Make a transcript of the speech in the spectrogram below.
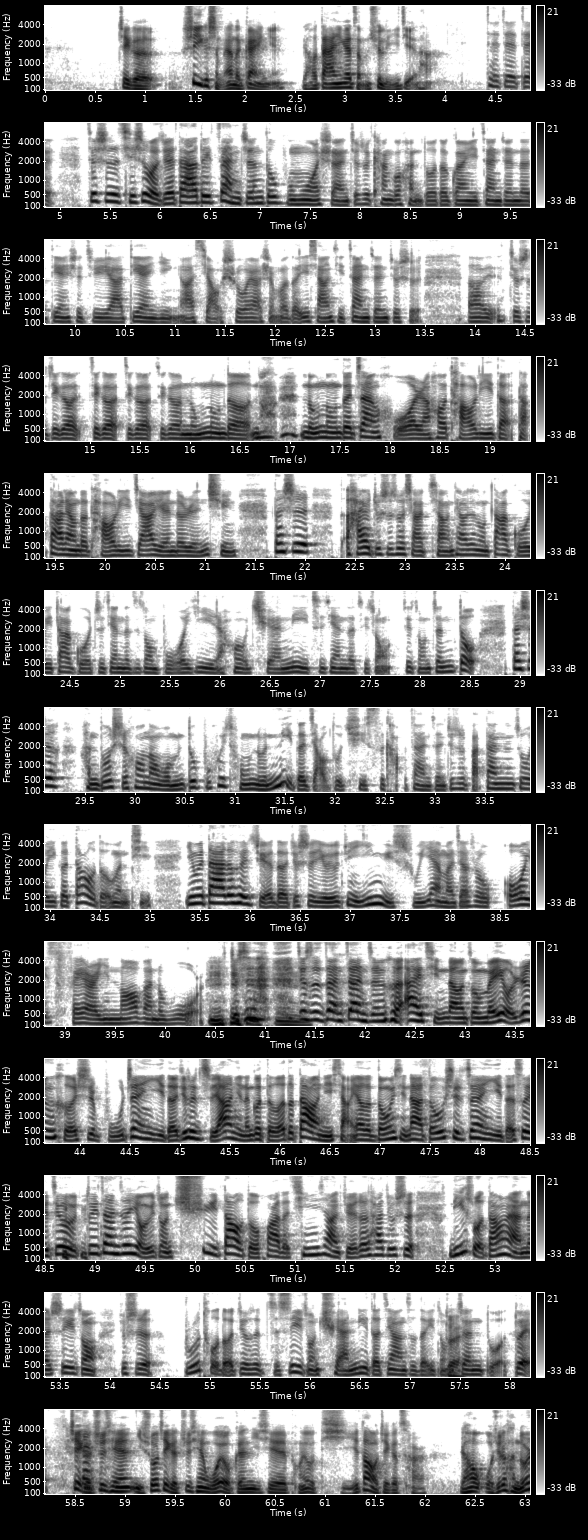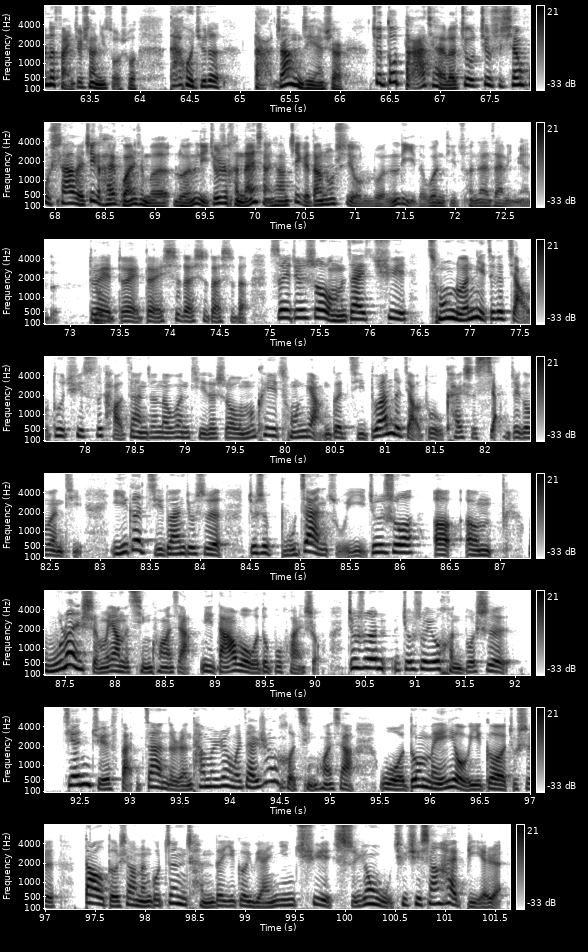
这个是一个什么样的概念，然后大家应该怎么去理解它？对对对，就是其实我觉得大家对战争都不陌生，就是看过很多的关于战争的电视剧呀、电影啊、小说呀什么的。一想起战争，就是，呃，就是这个这个这个这个浓浓的浓 浓浓的战火，然后逃离的大大量的逃离家园的人群。但是还有就是说，想强调这种大国与大国之间的这种博弈，然后权力之间的这种这种争斗。但是很多时候呢，我们都不会从伦理的角度去思考战争，就是把战争作为一个道。德问题，因为大家都会觉得，就是有一句英语俗谚嘛，叫做 “always fair in love and war”，就是 就是在战争和爱情当中，没有任何是不正义的，就是只要你能够得得到你想要的东西，那都是正义的。所以就 对战争有一种去道德化的倾向，觉得它就是理所当然的，是一种就是 brutal 的，就是只是一种权力的这样子的一种争夺。对这个之前你说这个之前，我有跟一些朋友提到这个词儿。然后我觉得很多人的反应就像你所说，大家会觉得打仗这件事儿就都打起来了，就就是相互杀呗，这个还管什么伦理？就是很难想象这个当中是有伦理的问题存在在里面的。对对对，是的，是的，是的。所以就是说，我们在去从伦理这个角度去思考战争的问题的时候，我们可以从两个极端的角度开始想这个问题。一个极端就是就是不战主义，就是说，呃嗯，无论什么样的情况下，你打我，我都不还手。就是说，就是说有很多是。坚决反战的人，他们认为在任何情况下，我都没有一个就是道德上能够正常的一个原因去使用武器去伤害别人。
